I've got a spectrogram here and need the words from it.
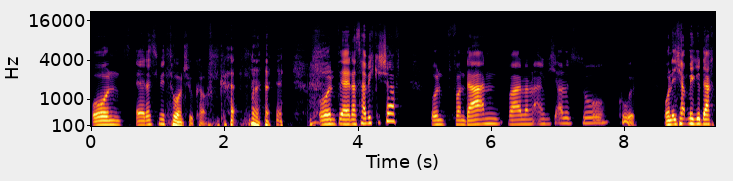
Und äh, dass ich mir Turnschuhe kaufen kann. und äh, das habe ich geschafft. Und von da an war dann eigentlich alles so cool. Und ich habe mir gedacht,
